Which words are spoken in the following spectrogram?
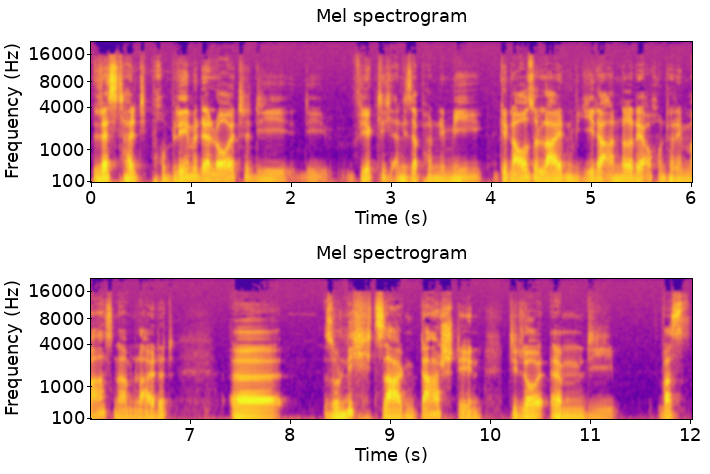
lässt halt die Probleme der Leute, die, die wirklich an dieser Pandemie genauso leiden wie jeder andere, der auch unter den Maßnahmen leidet, äh, so nichtssagend dastehen. Die Leute, ähm, die, was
